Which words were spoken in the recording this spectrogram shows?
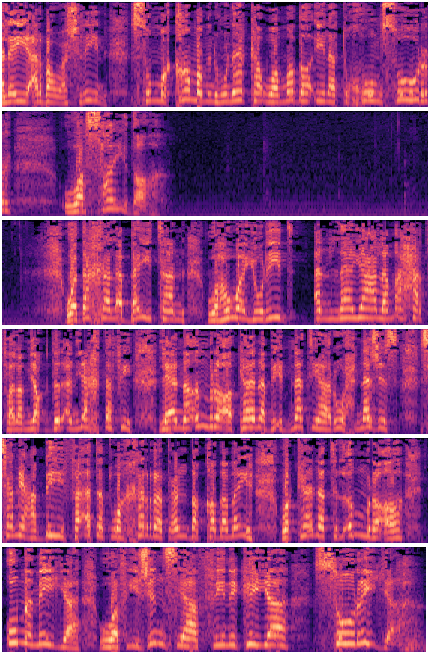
الأي 24 ثم قام من هناك ومضى إلى تخوم سور وصيدا. ودخل بيتا وهو يريد أن لا يعلم أحد فلم يقدر أن يختفي لأن امرأة كان بابنتها روح نجس سمع به فأتت وخرت عند قدميه وكانت الامرأة أممية وفي جنسها فينيكية سورية.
